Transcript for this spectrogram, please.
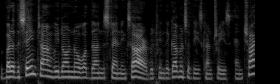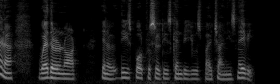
But at the same time, we don't know what the understandings are between the governments of these countries and China, whether or not you know these port facilities can be used by Chinese Navy.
